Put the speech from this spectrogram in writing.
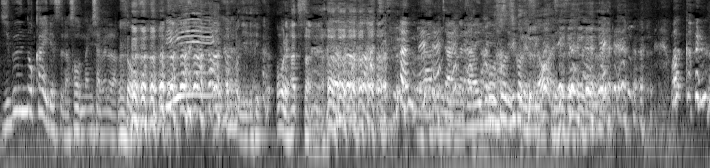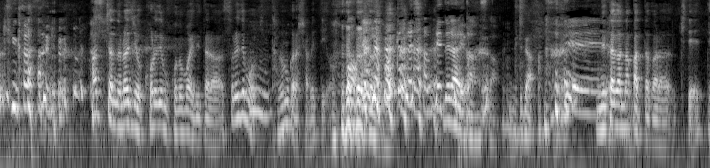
自分の回ですらそんなに喋らなかった。そう。主に主にハチさんが。ちゃんが代弁放送事故ですよ。わかる気がするはっちゃんのラジオこれでもこの前出たら、それでも頼むから喋ってよ。あだから喋って出られたんですか。出た。へネタがなかったから来て。って。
